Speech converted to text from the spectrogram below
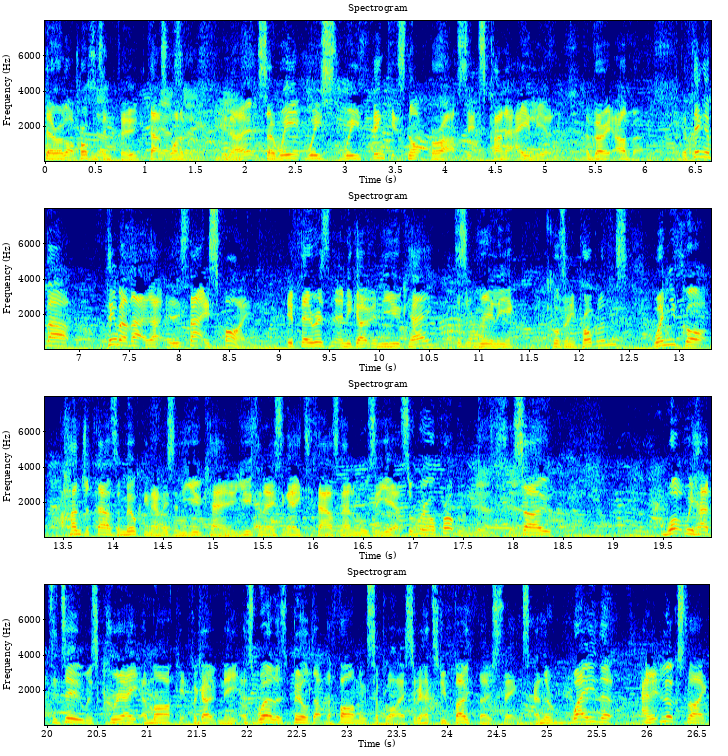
there are a lot of problems So- in food. That's yeah, one of them. You know, so we, we we think it's not for us. It's kind of alien and very other. The thing about thing about that, that is that is fine. If there isn't any goat in the UK, it doesn't really cause any problems. When you've got 100,000 milking nannies in the UK and you're euthanizing 80,000 animals a year, it's a real problem. Yes, yeah. So what we had to do was create a market for goat meat as well as build up the farming supply. So we had to do both those things. And the way that, and it looks like,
